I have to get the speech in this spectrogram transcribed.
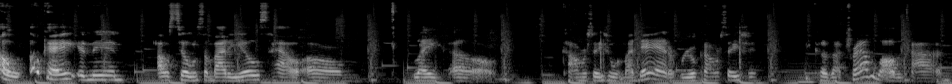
"Oh, okay." And then I was telling somebody else how, um, like, um, conversation with my dad, a real conversation, because I travel all the time.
